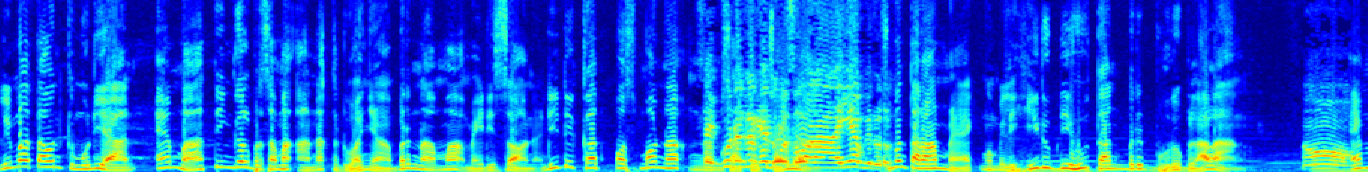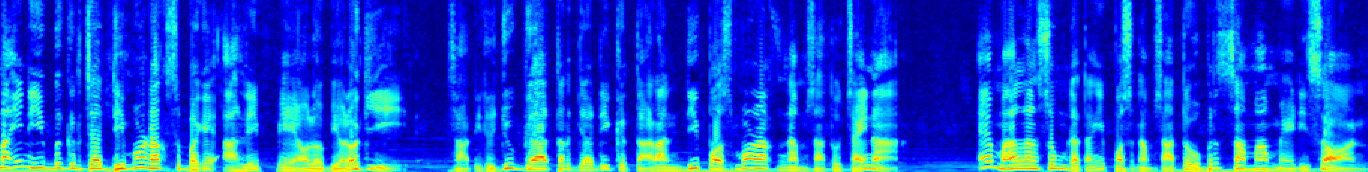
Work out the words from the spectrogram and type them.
Lima tahun kemudian, Emma tinggal bersama anak keduanya bernama Madison di dekat pos Monarch dengar 61 kayak dua China. suara ayam gitu. Sementara Mac memilih hidup di hutan berburu belalang. Oh. Emma ini bekerja di Monarch sebagai ahli paleobiologi. Saat itu juga terjadi getaran di pos Monarch 61 China. Emma langsung mendatangi pos 61 bersama Madison.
